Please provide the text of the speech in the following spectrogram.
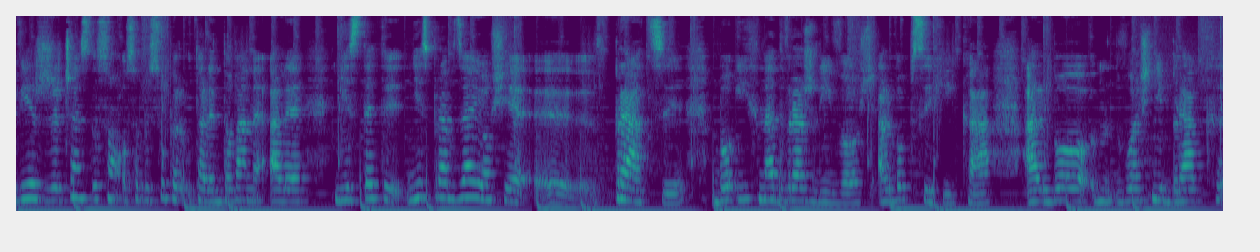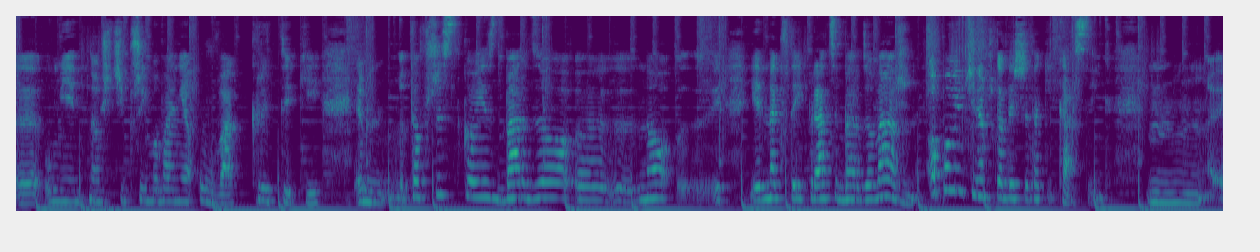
wiesz, że często są osoby super utalentowane, ale niestety nie sprawdzają się yy, w pracy, bo ich nadwrażliwość albo psychika, albo mm, właśnie brak umiejętności przyjmowania uwag, krytyki. To wszystko jest bardzo, no, jednak w tej pracy bardzo ważny. Opowiem Ci na przykład jeszcze taki casting. Mm, e,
